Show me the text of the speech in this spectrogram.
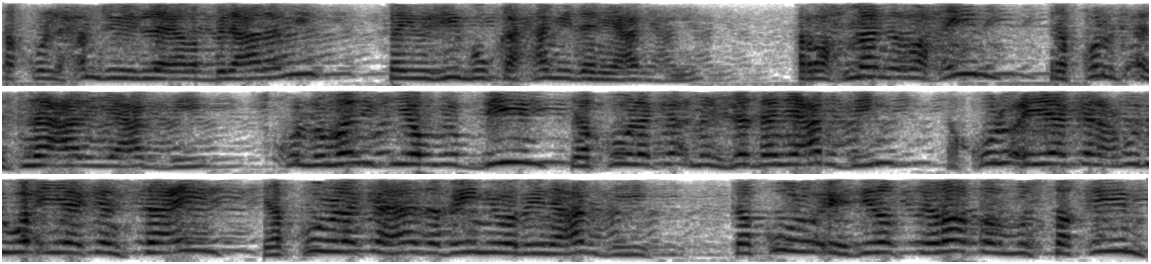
تقول الحمد لله رب العالمين فيجيبك حمدني عبدي. الرحمن الرحيم يقول لك أثنى علي عبدي. تقول ملك يوم الدين يقول لك مجدني عبدي. يقول إياك نعبد وإياك نستعين يقول لك هذا بيني وبين عبدي. تقول اهدنا الصراط المستقيم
